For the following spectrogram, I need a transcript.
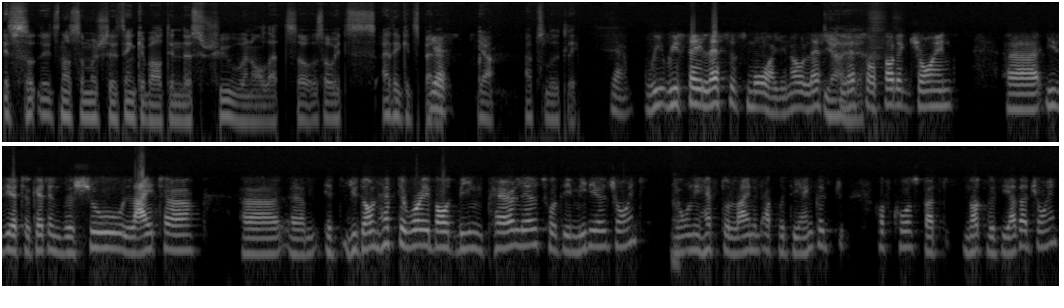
it's it's not so much to think about in the shoe and all that. So so it's I think it's better. Yes. Yeah, absolutely. Yeah, we we say less is more. You know, less Yeah, less yeah. orthotic joint, uh, easier to get in the shoe, lighter. Uh, um, it, you don't have to worry about being parallel to the medial joint. You only have to line it up with the ankle, of course, but not with the other joint.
